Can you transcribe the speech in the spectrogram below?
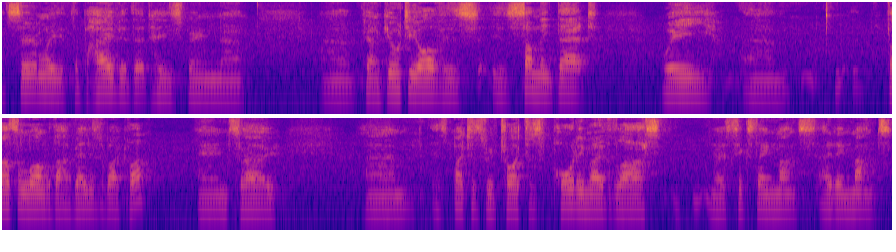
it's certainly the behaviour that he's been uh, uh, found guilty of is is something that we um, doesn't align with our values of our club, and so. Um, as much as we've tried to support him over the last, you know, 16 months, 18 months,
